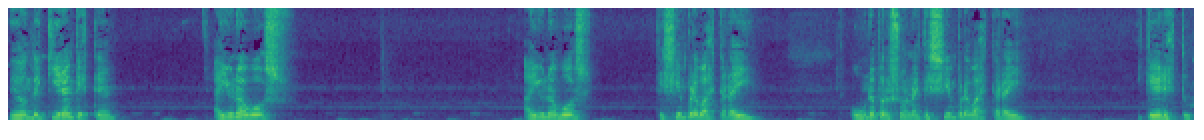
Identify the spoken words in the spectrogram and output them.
De donde quieran que estén, hay una voz, hay una voz que siempre va a estar ahí, o una persona que siempre va a estar ahí, y que eres tú,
